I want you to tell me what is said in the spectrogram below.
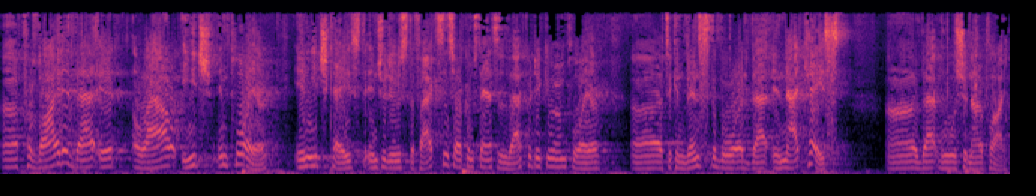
uh, provided that it allow each employer in each case to introduce the facts and circumstances of that particular employer uh, to convince the board that in that case uh, that rule should not apply.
